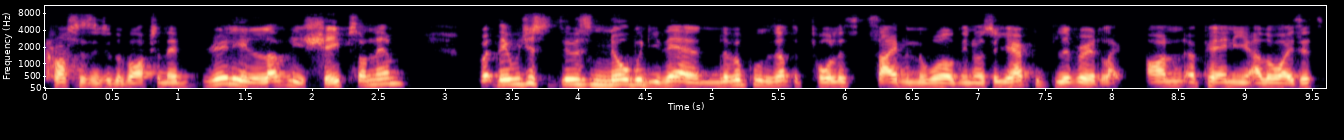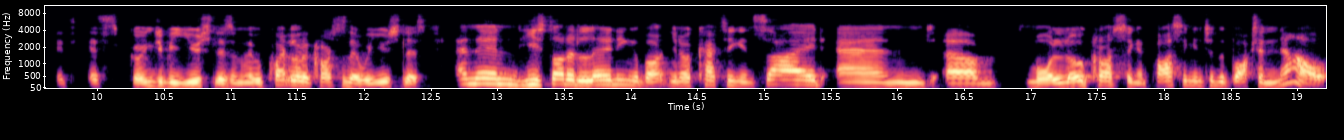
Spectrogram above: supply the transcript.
crosses into the box and they had really lovely shapes on them. But they were just, there was nobody there. And Liverpool is not the tallest side in the world, you know, so you have to deliver it like on a penny. Otherwise it's, it's, it's going to be useless. And there were quite a lot of crosses that were useless. And then he started learning about, you know, cutting inside and, um, more low crossing and passing into the box. And now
